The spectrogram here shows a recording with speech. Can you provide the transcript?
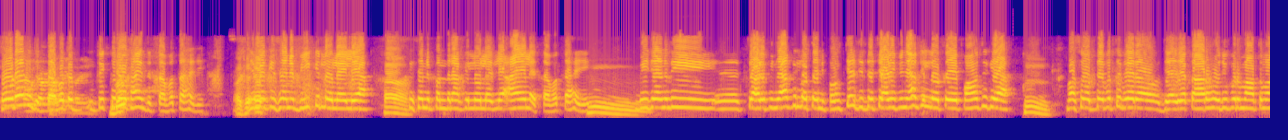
ਥੋੜਾ ਨੂੰ ਦਿੱਤਾ ਪਤਾ ਟਿਕਰੋ ਥਾਂ ਹੀ ਦਿੱਤਾ ਪਤਾ ਹਜੇ। ਜਿਵੇਂ ਕਿਸੇ ਨੇ 20 ਕਿਲੋ ਲੈ ਲਿਆ ਹਾਂ। ਕਿਸੇ ਨੇ 15 ਕਿਲੋ ਲੈ ਲਿਆ ਐ ਲੈਤਾ ਪਤਾ ਹਜੇ। ਹੂੰ। ਵੀ ਜਣ ਦੀ 40 50 ਕਿਲੋ ਤੇ ਨਹੀਂ ਪਹੁੰਚਿਆ ਜਿੱਦੇ 40 50 ਕਿਲੋ ਤੇ ਪਹੁੰਚ ਗਿਆ। ਹੂੰ। ਬਸ ਉਹਦੇ ਪੁੱਤ ਫਿਰ ਜੈ ਜੈਕਾਰ ਹੋ ਜੂ ਪ੍ਰਮਾਤਮਾ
